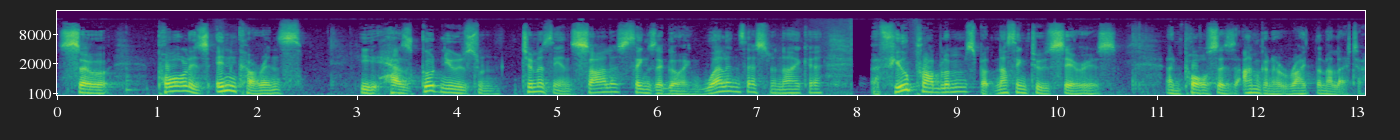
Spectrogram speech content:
So Paul is in Corinth. He has good news from Timothy and Silas. Things are going well in Thessalonica. A few problems, but nothing too serious. And Paul says, I'm going to write them a letter.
